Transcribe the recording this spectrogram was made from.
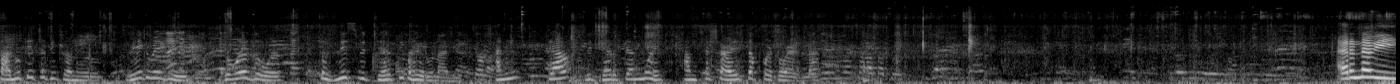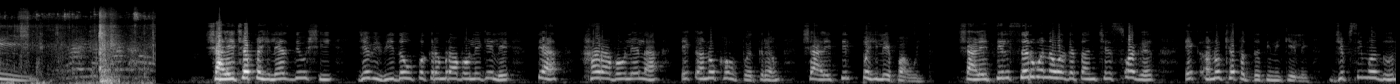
तालुक्याच्या ठिकाणावरून वेगवेगळे जवळजवळ सव्वीस विद्यार्थी बाहेरून आले. आणि त्या विद्यार्थ्यांमुळे आमच्या शाळेचा पट वाढला. अर्णवी. शाळेच्या पहिल्याच दिवशी जे विविध उपक्रम राबवले गेले त्यात हा राबवलेला एक अनोखा उपक्रम शाळेतील पहिले पाऊल. शाळेतील सर्व नवगतांचे स्वागत एक अनोख्या पद्धतीने केले. जिप्सीमधून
